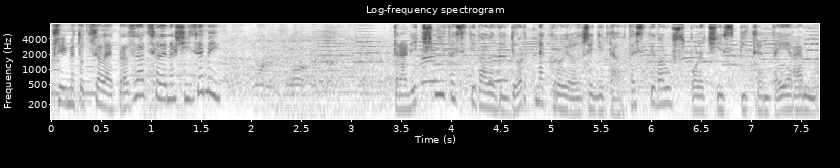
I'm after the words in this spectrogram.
Přejme to celé Praze a celé naší zemi. Tradiční festivalový dort nakrojil ředitel festivalu společně s Petrem Wejerem.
